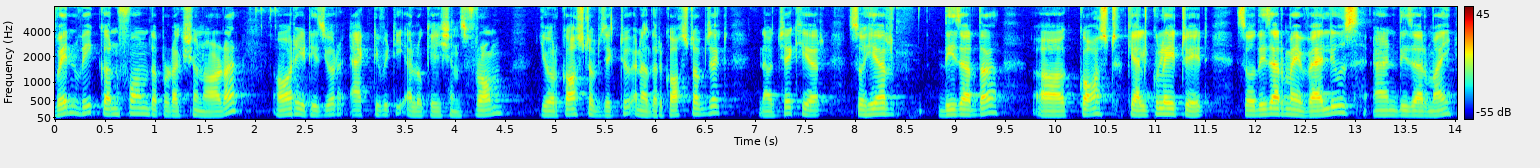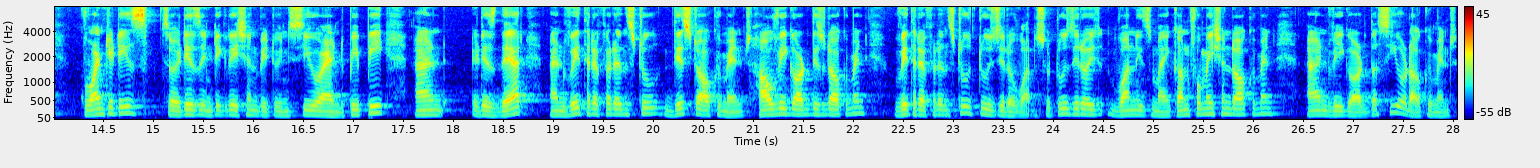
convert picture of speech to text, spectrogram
when we confirm the production order or it is your activity allocations from your cost object to another cost object. Now check here. So here these are the uh, cost calculated. So these are my values and these are my quantities. So it is integration between CO and PP and it is there and with reference to this document how we got this document with reference to 201 so 201 is my confirmation document and we got the CO document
